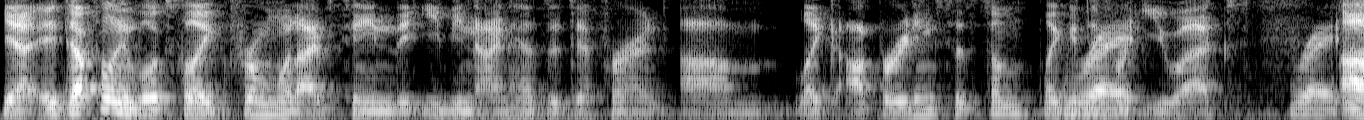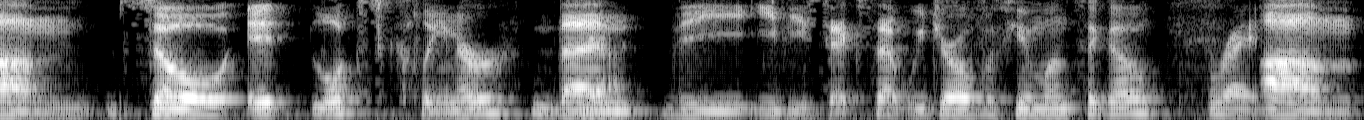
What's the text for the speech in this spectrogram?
yeah, it definitely looks like from what I've seen, the EV9 has a different um, like operating system, like a right. different UX. Right. Um, so it looks cleaner than yeah. the EV6 that we drove a few months ago. Right. Um,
